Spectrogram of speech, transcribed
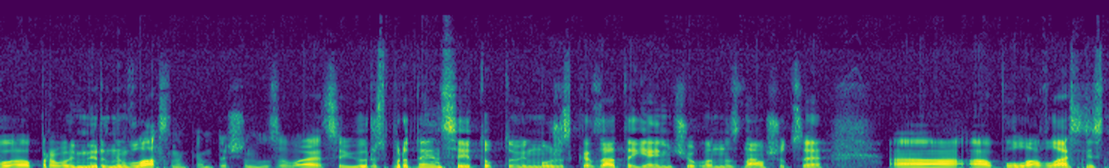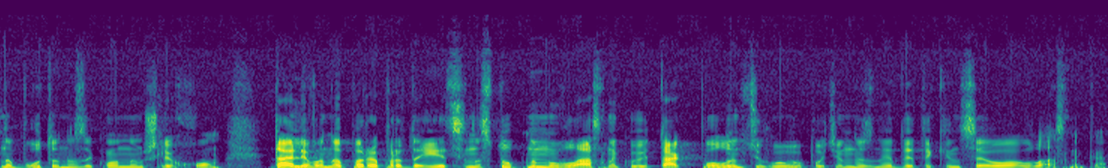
е, правомірним власником, те, що називається в юриспруденції. Тобто він може сказати, я нічого не знав, що це а, була власність набута незаконним шляхом. Далі вона перепродається наступному власнику, і так по ланцюгу ви потім не знайдете кінцевого власника.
